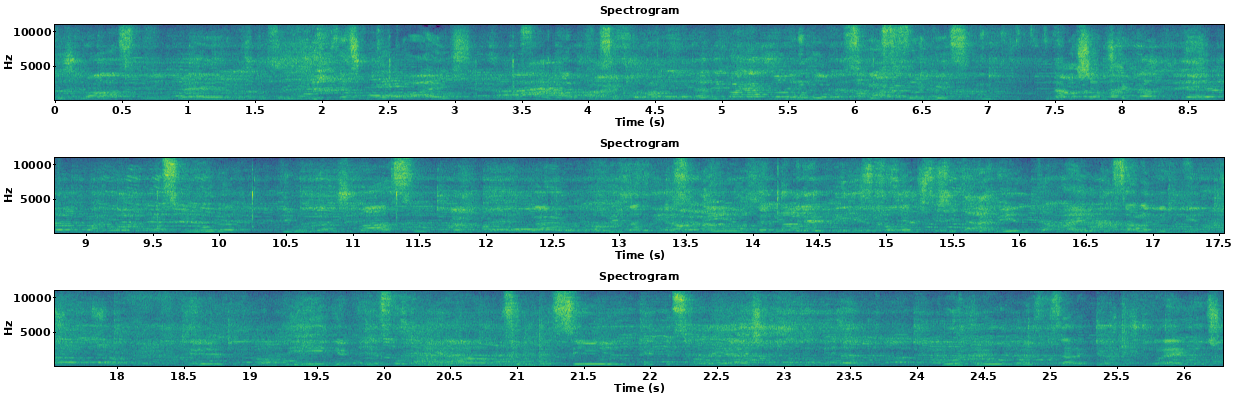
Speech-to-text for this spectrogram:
do espaço, do inverno, dos processos contratuais, o senhor Marco sempre falando. Ora, Paloma, a questão aqui é a seguinte, achamos que é muito importante a senhora divulgar o espaço, divulgar, dar o conhecimento, falamos especificamente também da sala de eventos. Que diga que é a sua opinião, o seu parecer, o que é que a senhora acha, é muito importante, porque de frisar aqui aos meus colegas,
